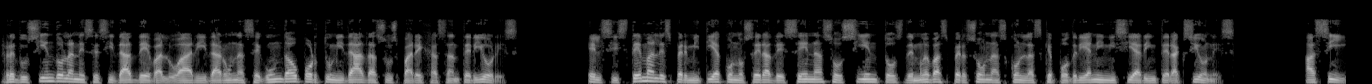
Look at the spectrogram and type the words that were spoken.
reduciendo la necesidad de evaluar y dar una segunda oportunidad a sus parejas anteriores. El sistema les permitía conocer a decenas o cientos de nuevas personas con las que podrían iniciar interacciones. Así,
